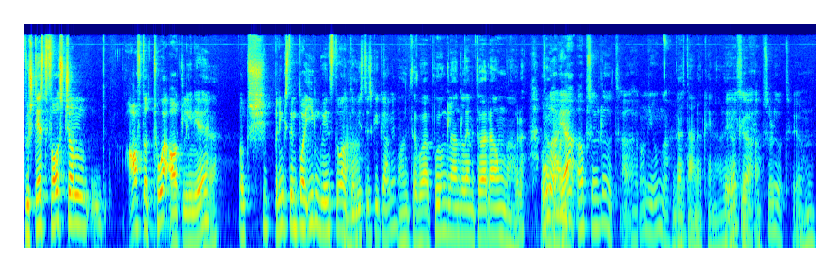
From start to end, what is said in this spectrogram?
Du stehst fast schon auf der Toroutlinie. Ja und bringst den Ball irgendwie ins Tor. Und wie ist das gegangen? Und da war ein Burgenlandl im Tor der Unger, oder? Unger, ja, absolut. Ah, Ronny Unger. Du wirst auch noch kennen, oder? Ja, klar, absolut. Ja. Mhm.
